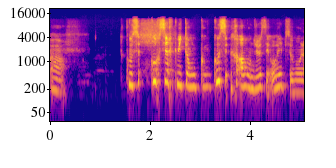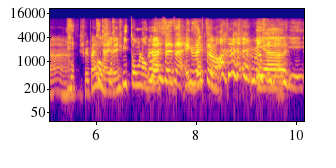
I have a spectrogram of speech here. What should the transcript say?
Oh. Court-circuitons, oh mon Dieu, c'est horrible ce mot-là, je vais pas y arriver. Court-circuitons l'angoisse, c'est ça, exactement. et Charlotte. et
